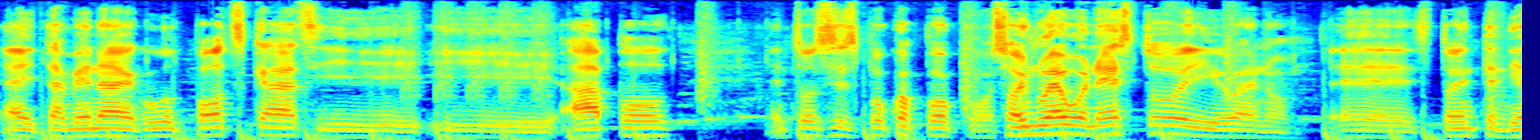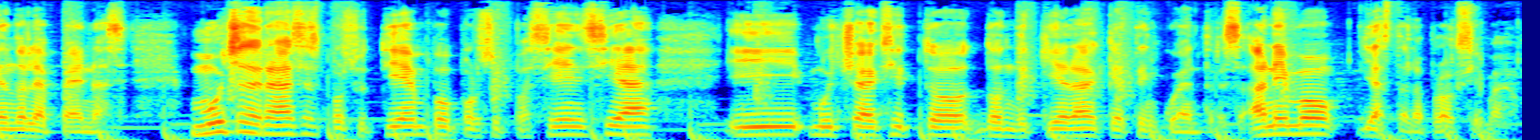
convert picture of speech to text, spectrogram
eh, y también a Google Podcasts y Apple. Entonces, poco a poco, soy nuevo en esto y bueno, eh, estoy entendiéndole apenas. Muchas gracias por su tiempo, por su paciencia y mucho éxito donde quiera que te encuentres. Ánimo y hasta la próxima.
